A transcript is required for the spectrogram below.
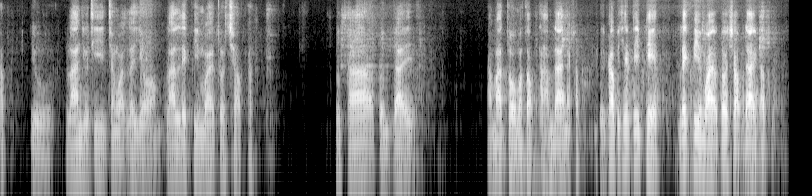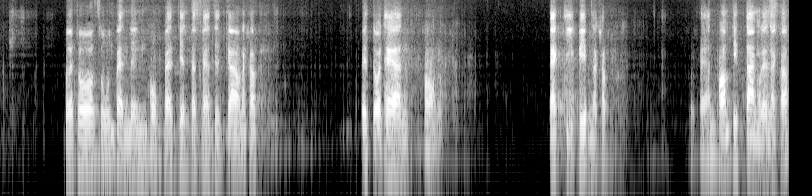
ครับ อยู่ร้านอยู่ที่จังหวัดระยอง ร้านเล็กพิมพ์ไวตัวช็อปครับ ลูกค้าสนใจสามารถโทรมาสอบถามได้นะครับ หรือเข้าไปเช็คที่เพจเล็กพิมพ์ไวตัวช็อปได้ครับ เบอร์โทร 0 8 1 6 8 7 8 8 7 9 นะครับ เป็นตัวแทนของแม็กจีคลิปนะครับตัวแทนพร้อมติดตั้งเลยนะครับ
